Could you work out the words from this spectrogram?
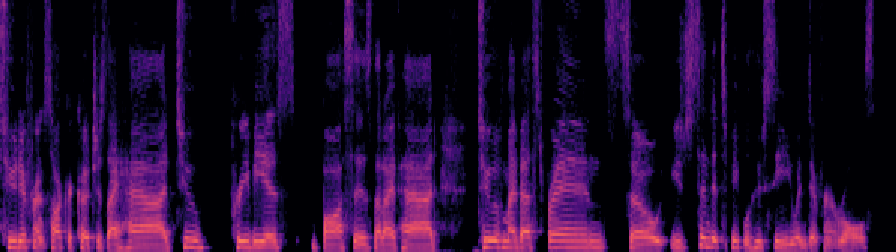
two different soccer coaches I had, two previous bosses that I've had, two of my best friends. So you send it to people who see you in different roles.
